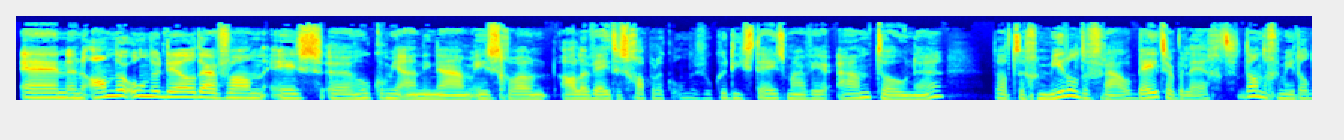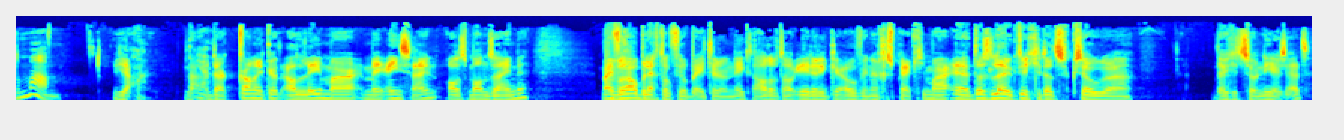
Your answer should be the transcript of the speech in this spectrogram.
En een ander onderdeel daarvan is, hoe kom je aan die naam, is gewoon alle wetenschappelijke onderzoeken die steeds maar weer aantonen dat de gemiddelde vrouw beter belegt dan de gemiddelde man. Ja, nou, daar kan ik het alleen maar mee eens zijn als man zijnde. Mijn vrouw belegt ook veel beter dan ik. Daar hadden we het al eerder een keer over in een gesprekje. Maar uh, dat is leuk dat je dat zo, uh, dat je het zo neerzet.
